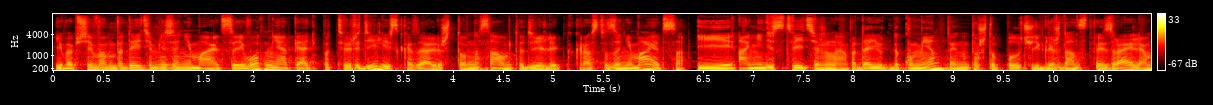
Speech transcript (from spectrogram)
И вообще в МВД этим не занимаются. И вот мне опять подтвердили и сказали, что на самом-то деле как раз-то занимается. И они действительно подают документы на то, чтобы получить гражданство Израиля,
